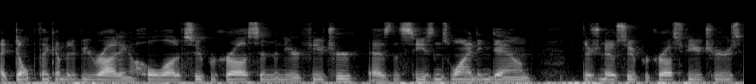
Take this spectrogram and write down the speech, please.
I don't think I'm going to be riding a whole lot of Supercross in the near future as the season's winding down. There's no Supercross futures,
